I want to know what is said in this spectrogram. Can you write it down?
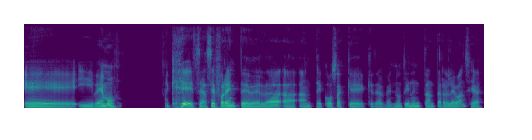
Eh, y vemos que se hace frente, ¿verdad?, ante cosas que, que, tal vez no tienen tanta relevancia.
